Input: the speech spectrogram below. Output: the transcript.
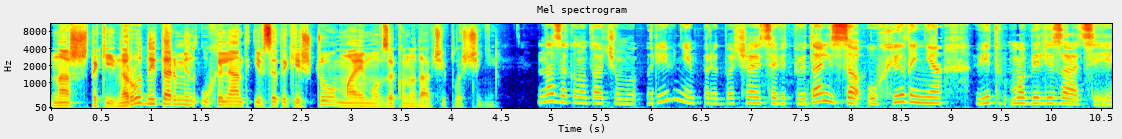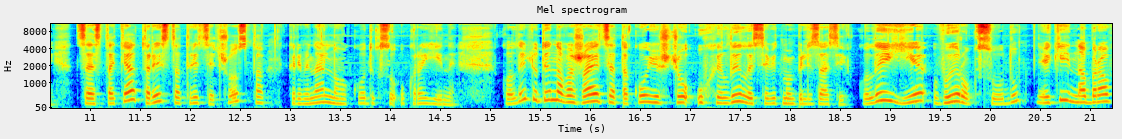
Наш такий народний термін ухилянт, і все таки, що маємо в законодавчій площині. На законодавчому рівні передбачається відповідальність за ухилення від мобілізації. Це стаття 336 Кримінального кодексу України. Коли людина вважається такою, що ухилилася від мобілізації, коли є вирок суду, який набрав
